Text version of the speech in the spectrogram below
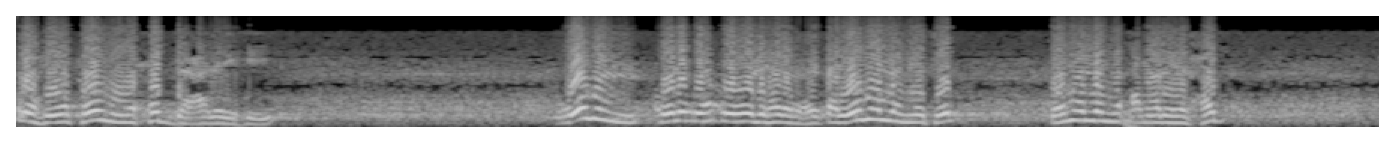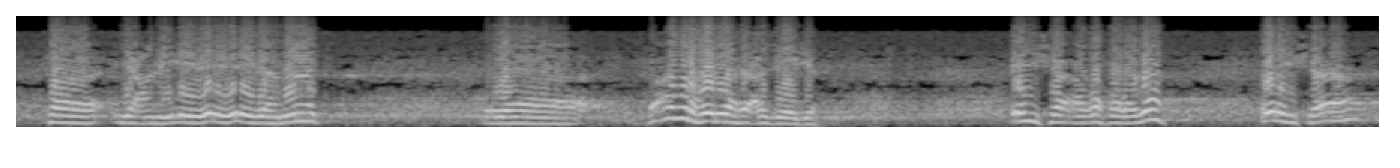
وهي كونه حد عليه. ومن ولهذا قال ومن لم يتب ومن لم يقم عليه الحد فيعني إذا مات و فأمره الله عز وجل. إن شاء غفر له وإن شاء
